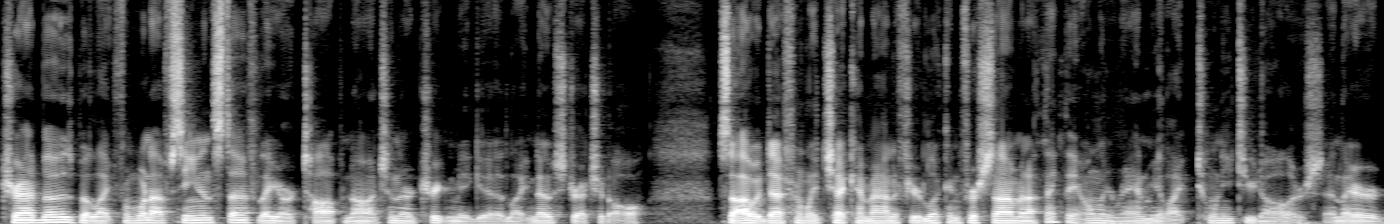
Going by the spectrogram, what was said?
trad bows, but like from what I've seen and stuff, they are top notch and they're treating me good. Like no stretch at all. So I would definitely check them out if you're looking for some. And I think they only ran me like twenty two dollars, and they're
